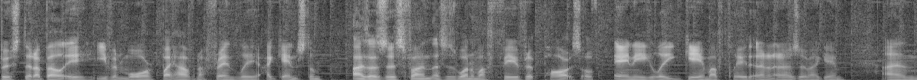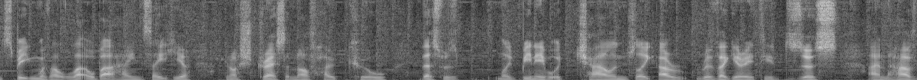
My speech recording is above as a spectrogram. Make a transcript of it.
boost their ability even more by having a friendly against them. As a Zeus fan, this is one of my favourite parts of any like game I've played in an Inazuma game. And speaking with a little bit of hindsight here, I cannot stress enough how cool this was like being able to challenge like a revigorated Zeus and have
